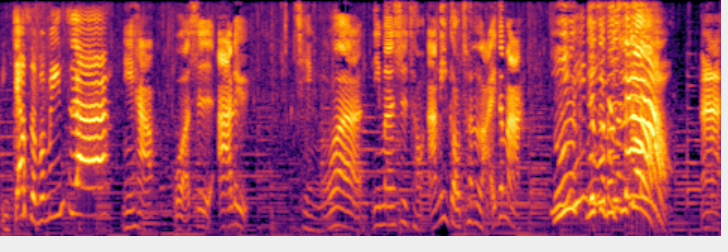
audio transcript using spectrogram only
你叫什么名字啊？你好，我是阿绿，请问你们是从阿米狗村来的吗？嗯，你怎么知道？啊，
